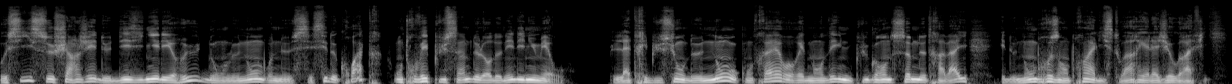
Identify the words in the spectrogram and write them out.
Aussi, se charger de désigner les rues dont le nombre ne cessait de croître, ont trouvé plus simple de leur donner des numéros. L'attribution de noms, au contraire, aurait demandé une plus grande somme de travail et de nombreux emprunts à l'histoire et à la géographie.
